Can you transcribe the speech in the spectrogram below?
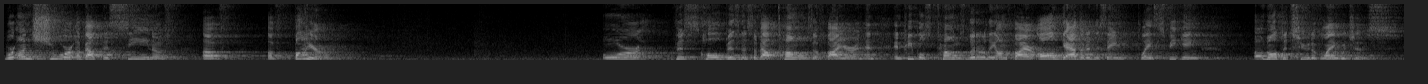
We're unsure about this scene of, of, of fire or this whole business about tongues of fire and, and, and people's tongues literally on fire, all gathered in the same place, speaking a multitude of languages.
